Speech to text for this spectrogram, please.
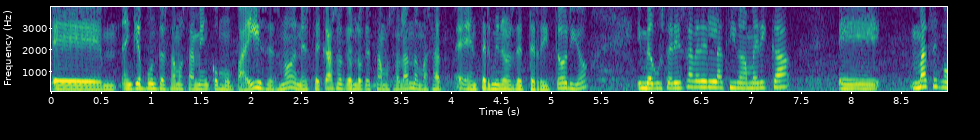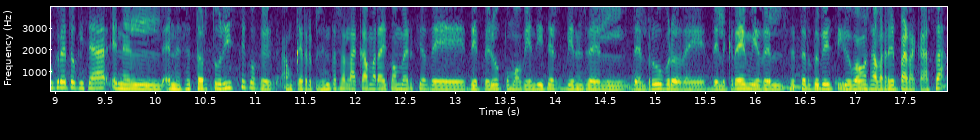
em, en qué punto estamos también como países, ¿no? En este caso, que es lo que estamos hablando, más en términos de territorio. Y me gustaría saber en Latinoamérica eh, más en concreto quizá en el, en el sector turístico, que aunque representas a la Cámara de Comercio de, de Perú, como bien dices, vienes del, del rubro, del gremio del sector turístico y vamos a barrer para casa.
